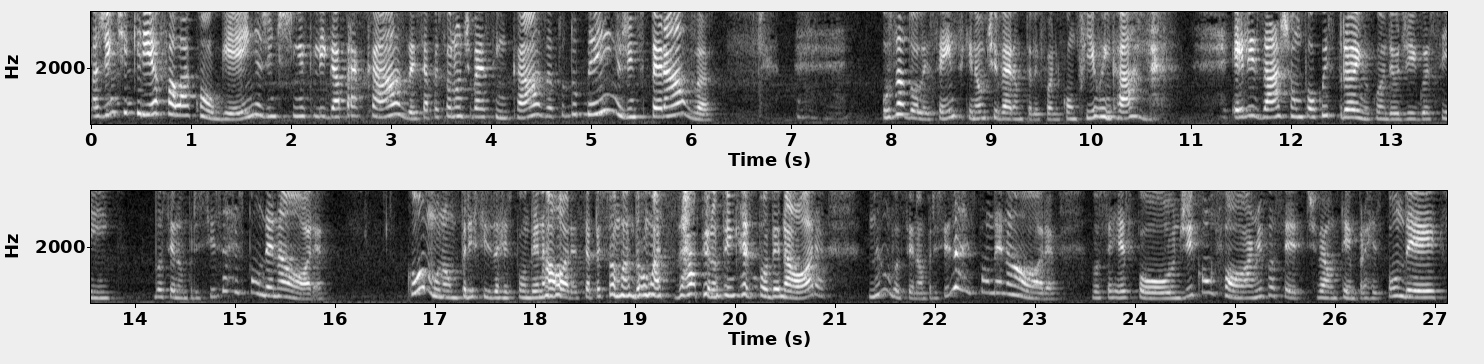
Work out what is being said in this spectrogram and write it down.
A gente queria falar com alguém, a gente tinha que ligar para casa, e se a pessoa não tivesse em casa, tudo bem, a gente esperava. Os adolescentes que não tiveram telefone com fio em casa, eles acham um pouco estranho quando eu digo assim: você não precisa responder na hora. Como não precisa responder na hora? Se a pessoa mandou um WhatsApp, eu não tenho que responder na hora? Não, você não precisa responder na hora. Você responde conforme você tiver um tempo para responder.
